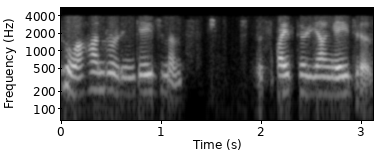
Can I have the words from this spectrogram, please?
to a hundred engagements, despite their young ages.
